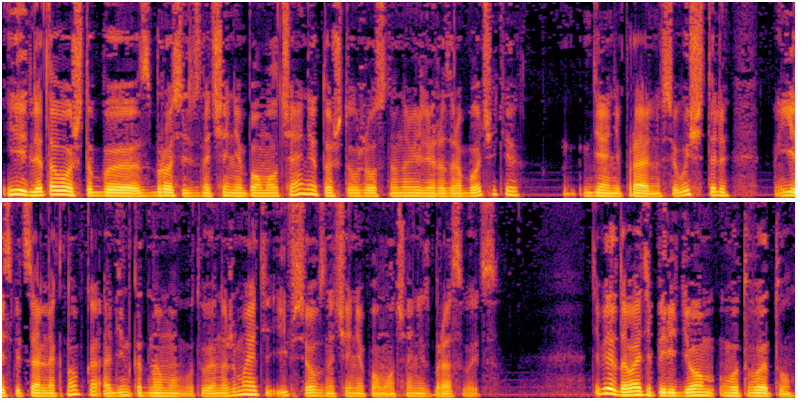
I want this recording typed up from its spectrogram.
И для того, чтобы сбросить значение по умолчанию, то, что уже установили разработчики, где они правильно все высчитали, есть специальная кнопка один к одному. Вот вы ее нажимаете, и все в значение по умолчанию сбрасывается. Теперь давайте перейдем вот в эту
